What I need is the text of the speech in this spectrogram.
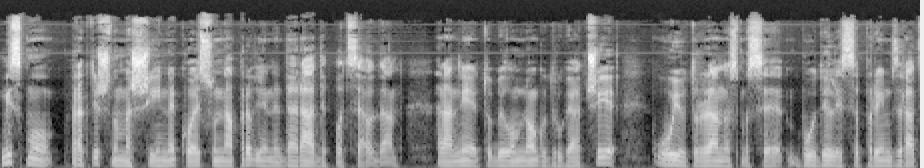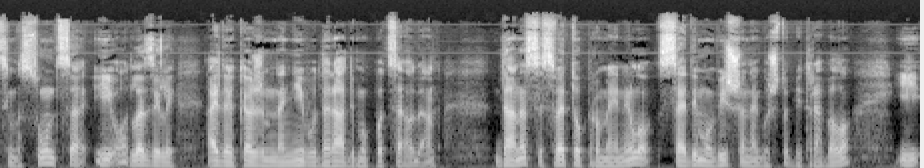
Mi smo praktično mašine koje su napravljene da rade po ceo dan. Ranije je to bilo mnogo drugačije. Ujutro rano smo se budili sa prvim zracima sunca i odlazili, ajde da kažem, na njivu da radimo po ceo dan. Danas se sve to promenilo, sedimo više nego što bi trebalo i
